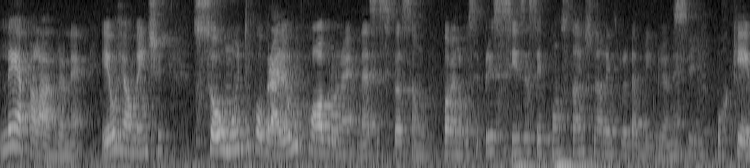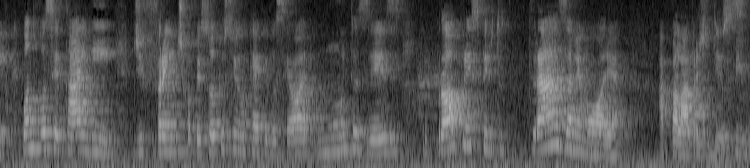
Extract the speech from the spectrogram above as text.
ler a palavra, né? Eu realmente sou muito cobrar, eu me cobro, né, nessa situação. Pamela, você precisa ser constante na leitura da Bíblia, né? Sim. Por quê? Porque quando você está ali de frente com a pessoa que o Senhor quer que você olhe, muitas vezes o próprio Espírito traz à memória a palavra de Deus. Sim.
